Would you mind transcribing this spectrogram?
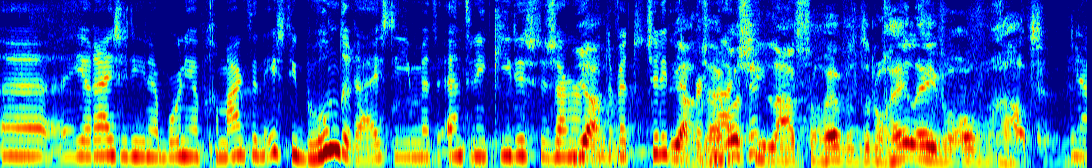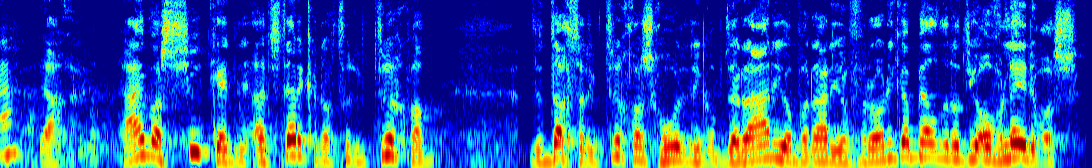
uh, je reizen die je naar Borneo hebt gemaakt. En is die beroemde reis die je met Anthony Kiedis, de zanger van de Red Hot Chili Peppers, ja, maakte. Ja, was hier laatst nog, we hebben het er nog heel even over gehad. Ja? Ja. Hij was ziek en het sterker nog, toen ik terugkwam... de dag dat ik terug was, hoorde ik op de radio, op Radio Veronica... melden dat hij overleden was.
